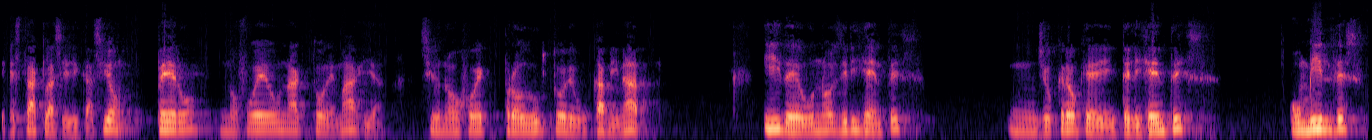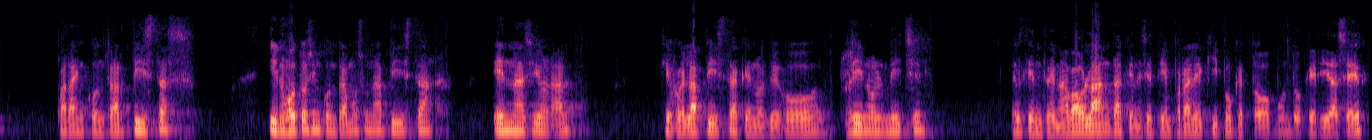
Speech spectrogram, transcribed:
esta clasificación, pero no fue un acto de magia, sino fue producto de un caminar y de unos dirigentes, mm, yo creo que inteligentes, humildes, para encontrar pistas y nosotros encontramos una pista en Nacional, que fue la pista que nos dejó Rinald Mitchell, el que entrenaba a Holanda, que en ese tiempo era el equipo que todo el mundo quería hacer.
